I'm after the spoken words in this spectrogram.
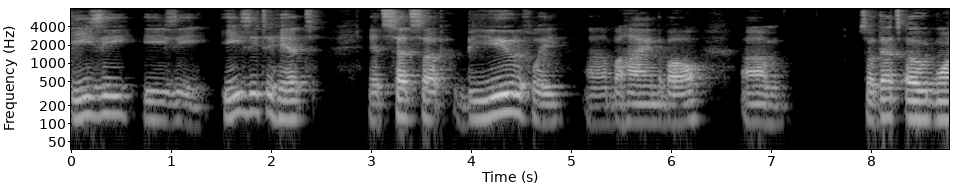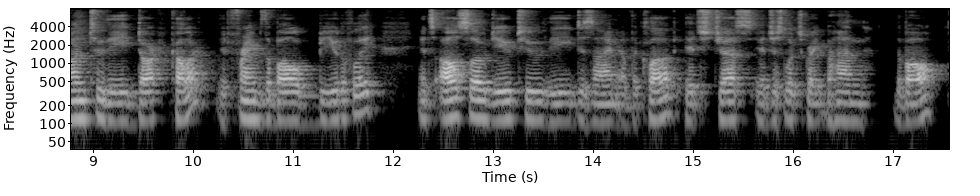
easy, easy, easy to hit. It sets up beautifully uh, behind the ball. Um, so that's owed one to the dark color. It frames the ball beautifully. It's also due to the design of the club. It's just, it just looks great behind the ball.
